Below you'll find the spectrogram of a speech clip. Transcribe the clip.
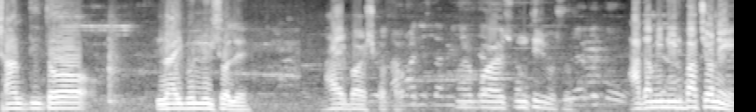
শান্তি তো নাই বললেই চলে। ভাইয়ের বয়স কত? আমার বয়স উনত্রিশ বছর। আগামী নির্বাচনে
